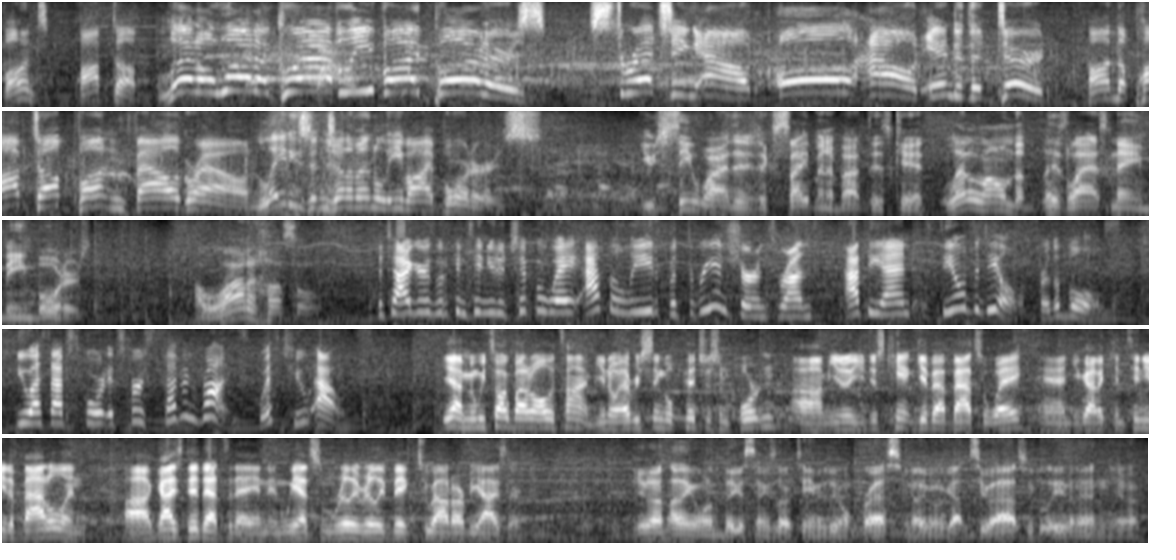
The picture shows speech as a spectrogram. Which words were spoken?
Bunt popped up. Little, what a grab! Wow. Levi Borders stretching out all out into the dirt on the popped up bunt and foul ground. Ladies and gentlemen, Levi Borders. You see why there's excitement about this kid, let alone the, his last name being Borders. A lot of hustle. The Tigers would continue to chip away at the lead, but three insurance runs at the end sealed the deal for the Bulls. USF scored its first seven runs with two outs. Yeah, I mean, we talk about it all the time. You know, every single pitch is important. Um, you know, you just can't give at bats away, and you got to continue to battle. And uh, guys did that today, and, and, we had some really, really big two out RBIs there. You know, I think one of the biggest things with our team is we don't press. You know, even when we got two outs, we believe in it, and you know,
